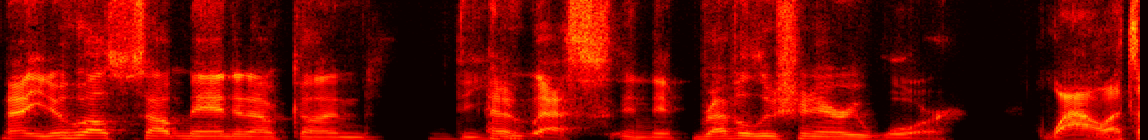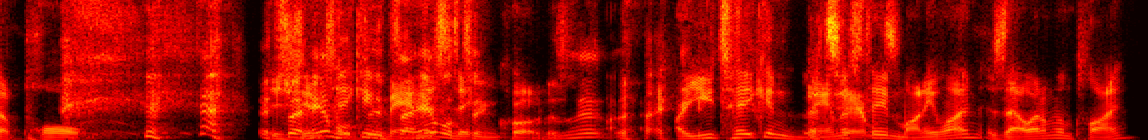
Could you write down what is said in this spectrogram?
Matt, you know who else was outmanned and outgunned? The Who? U.S. in the Revolutionary War. Wow, that's a pull. it's Is a Jim Hamilton, taking it's a Hamilton State- quote, isn't it? Are you taking That's Bama State money line? Is that what I'm implying?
